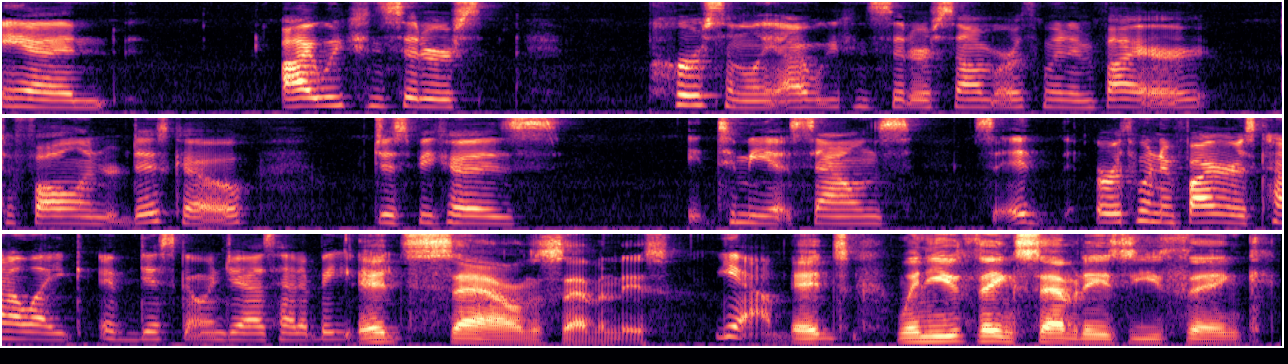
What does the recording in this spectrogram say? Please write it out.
And I would consider personally, I would consider some Earth Wind and Fire to fall under disco just because it, to me it sounds it Earth Wind and Fire is kind of like if disco and jazz had a baby. It sounds seventies. yeah. It's when you think seventies, you think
